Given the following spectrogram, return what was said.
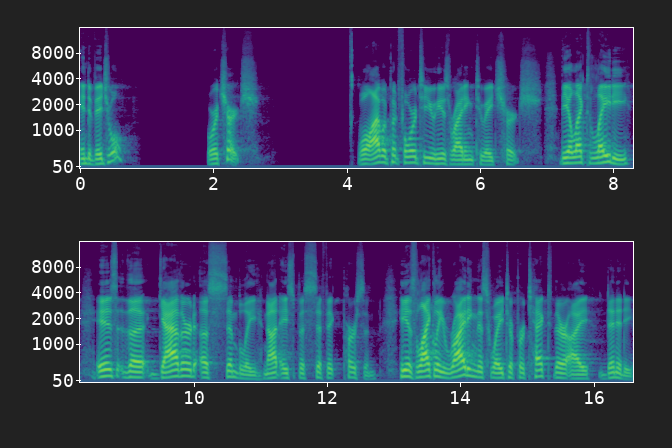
individual or a church? Well, I would put forward to you he is writing to a church. The elect lady is the gathered assembly, not a specific person. He is likely writing this way to protect their identity.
